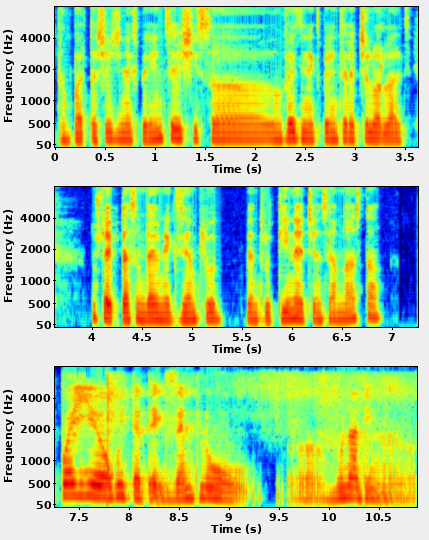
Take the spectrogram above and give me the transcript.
împărtășești din experiențe și să înveți din experiențele celorlalți. Nu știu, ai putea să-mi dai un exemplu pentru tine ce înseamnă asta? Păi, uite, de exemplu, uh, una din uh,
